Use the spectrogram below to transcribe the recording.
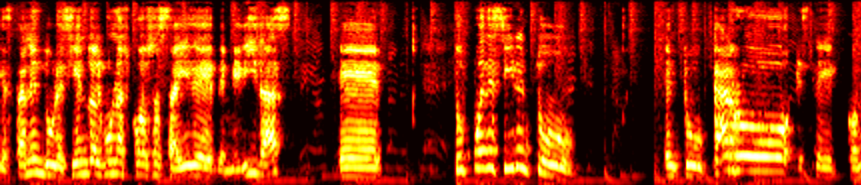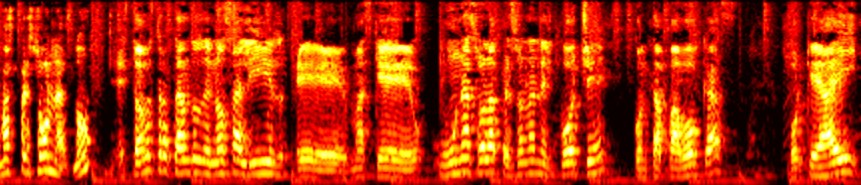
están endureciendo algunas cosas ahí de, medidas. Eh, tú puedes ir en tu, en tu carro este, con más personas, ¿no? Estamos tratando de no salir eh, más que una sola persona en el coche con tapabocas, porque hay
